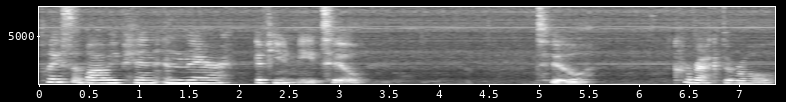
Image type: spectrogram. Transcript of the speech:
Place a bobby pin in there if you need to, to correct the roll.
